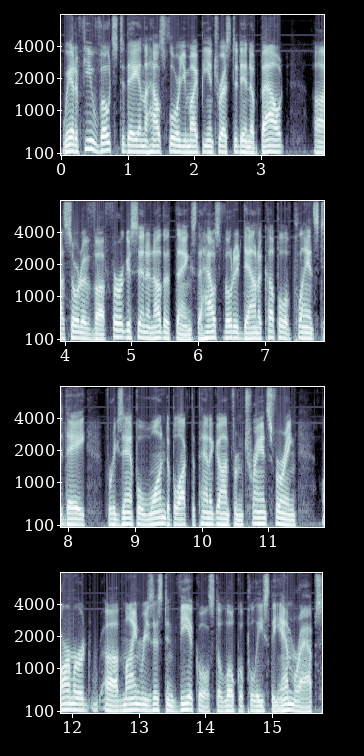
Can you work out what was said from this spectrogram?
We had a few votes today on the House floor you might be interested in about uh, sort of uh, Ferguson and other things. The House voted down a couple of plans today. For example, one to block the Pentagon from transferring armored uh, mine resistant vehicles to local police, the MRAPs.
